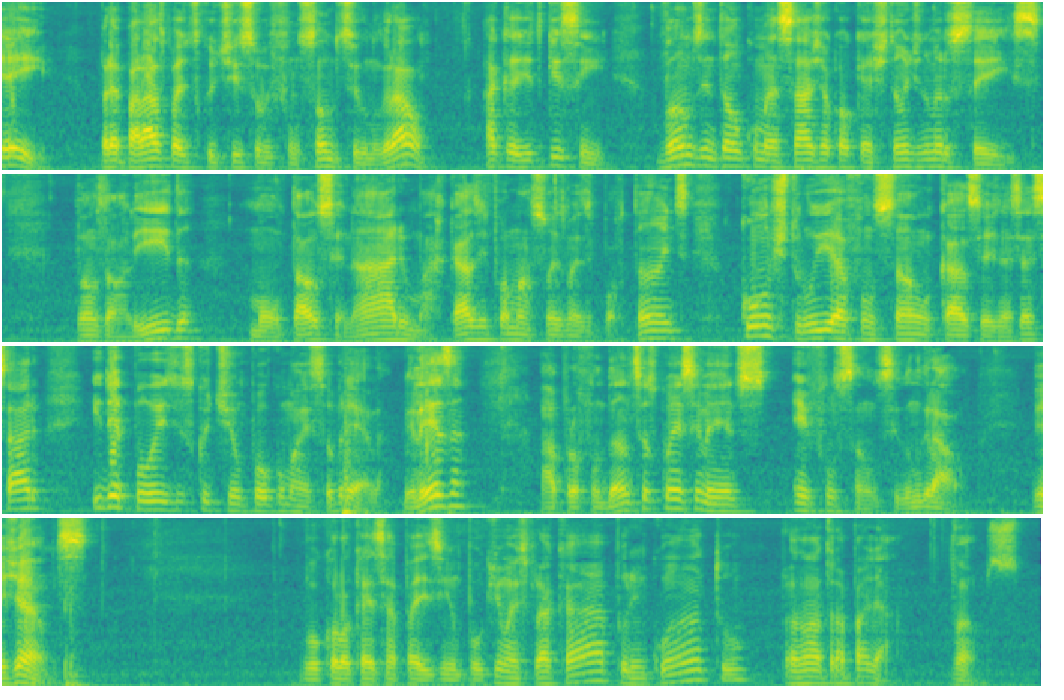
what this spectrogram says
E aí, preparados para discutir sobre função do segundo grau? Acredito que sim. Vamos então começar já com a questão de número 6. Vamos dar uma lida, montar o cenário, marcar as informações mais importantes, construir a função caso seja necessário e depois discutir um pouco mais sobre ela, beleza? Aprofundando seus conhecimentos em função do segundo grau. Vejamos. Vou colocar esse rapazinho um pouquinho mais para cá, por enquanto, para não atrapalhar. Vamos.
